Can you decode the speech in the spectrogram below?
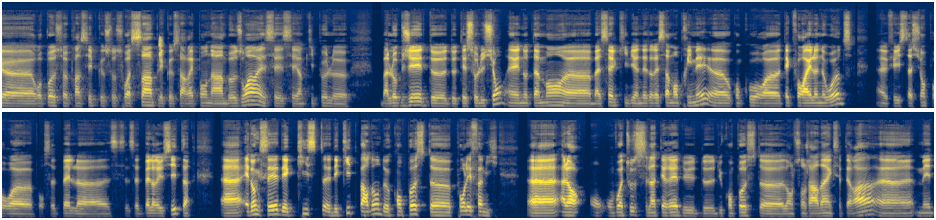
euh, repose sur le principe que ce soit simple et que ça réponde à un besoin, et c'est un petit peu bah, l'objet de, tes solutions, et notamment euh, bah, celle qui vient d'être récemment primée euh, au concours Tech for Island Awards. félicitations pour, cette, belle, réussite. et donc, c'est des kits, de compost pour les familles. Euh, alors, on, voit tous l'intérêt du, compost euh, dans son jardin, etc. Euh, mais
